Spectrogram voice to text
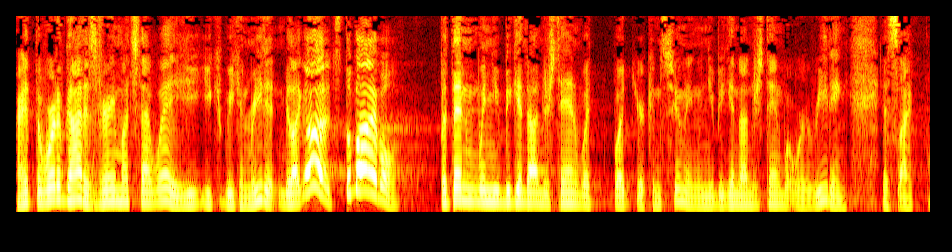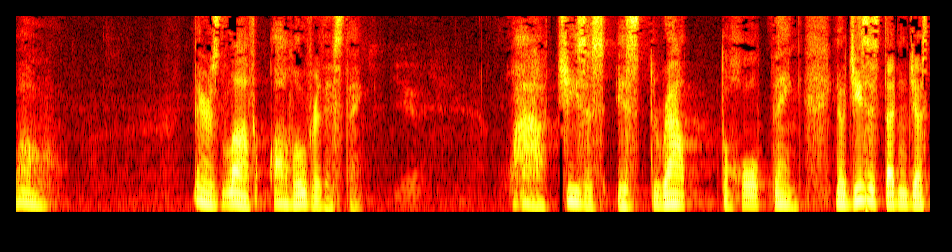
Right? The Word of God is very much that way. You, you, we can read it and be like, oh, it's the Bible. But then when you begin to understand what, what you're consuming, when you begin to understand what we're reading, it's like, whoa, there's love all over this thing. Wow, Jesus is throughout the whole thing. You know, Jesus doesn't just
